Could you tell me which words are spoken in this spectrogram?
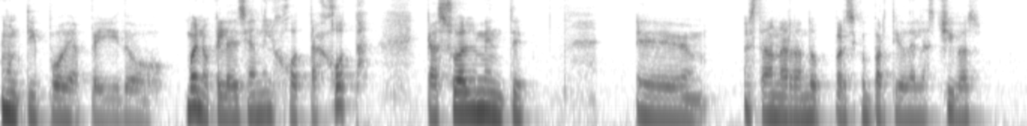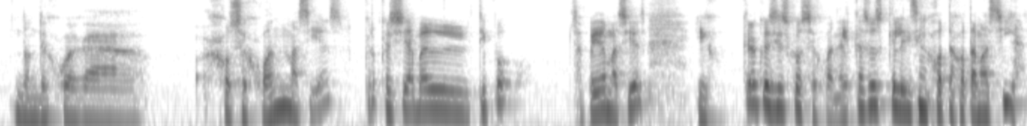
Un tipo de apellido, bueno, que le decían el JJ. Casualmente, eh, estaba narrando, parece que un partido de las Chivas, donde juega José Juan Macías, creo que se llama el tipo, se apellida Macías, y creo que sí es José Juan. El caso es que le dicen JJ Macías.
